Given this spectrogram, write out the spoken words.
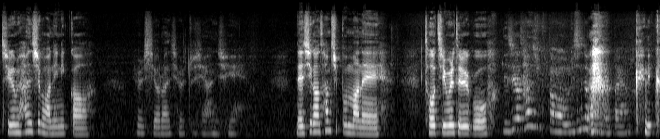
지금 1시 반이니까 10시, 11시, 12시, 1시 4시간 30분 만에 저 짐을 들고. 4시간 30분 동안 우리 신장 했다 야 그니까.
